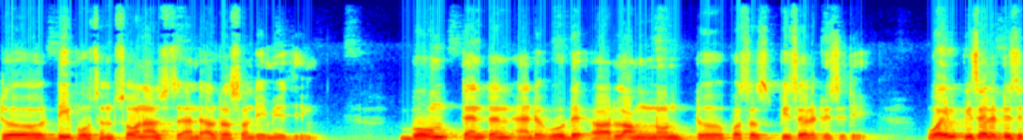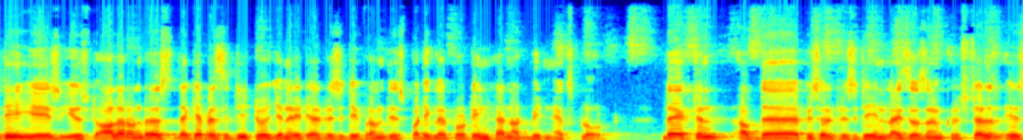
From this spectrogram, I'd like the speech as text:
to deep ocean sonars and ultrasound imaging. Bone, tendon and wood are long known to possess piezoelectricity. While piezoelectricity is used all around us, the capacity to generate electricity from this particular protein had not been explored. The extent of the piezoelectricity in lysozyme crystals is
